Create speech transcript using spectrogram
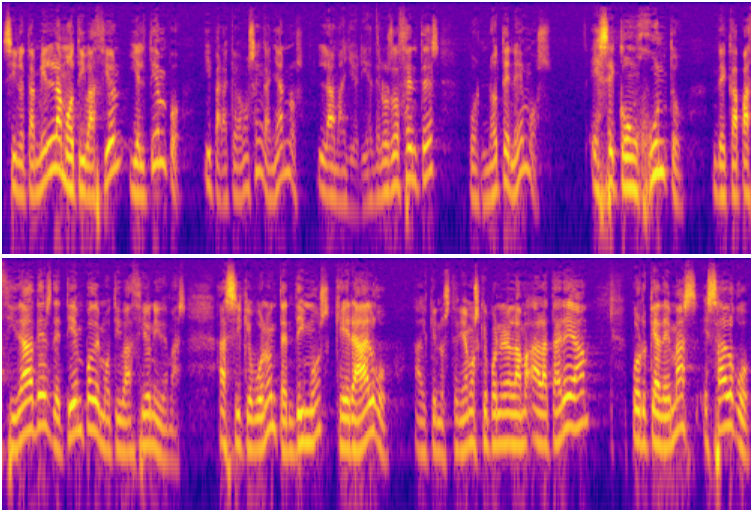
sino también la motivación y el tiempo. ¿Y para qué vamos a engañarnos? La mayoría de los docentes pues no tenemos ese conjunto de capacidades, de tiempo, de motivación y demás. Así que, bueno, entendimos que era algo al que nos teníamos que poner a la, tarea, porque además es algo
